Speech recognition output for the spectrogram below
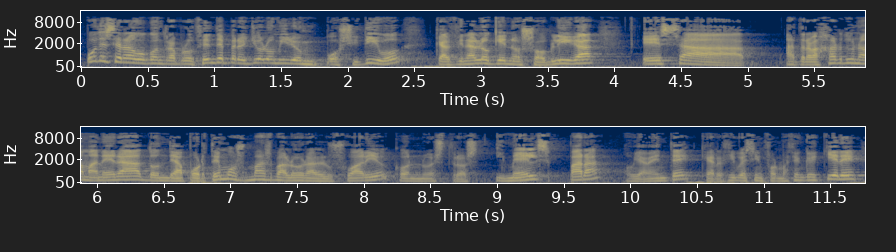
puede ser algo contraproducente, pero yo lo miro en positivo, que al final lo que nos obliga es a a trabajar de una manera donde aportemos más valor al usuario con nuestros emails para, obviamente, que reciba esa información que quiere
